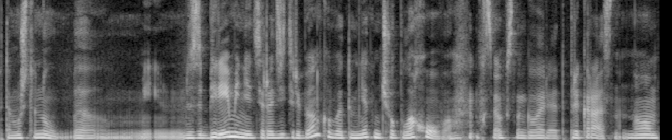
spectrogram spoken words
Потому что, ну, э, забеременеть и родить ребенка в этом нет ничего плохого, собственно говоря, это прекрасно. Но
